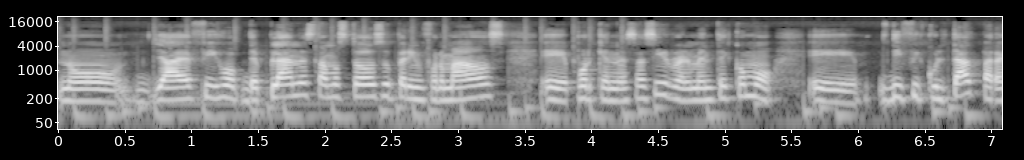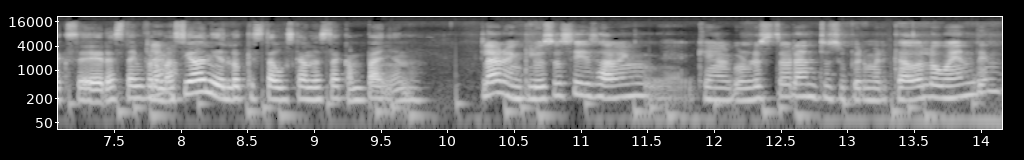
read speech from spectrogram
no, ya de fijo, de plano estamos todos súper informados, eh, porque no es así, realmente como eh, dificultad para acceder a esta información y es lo que está buscando esta campaña, ¿no? Claro, incluso si saben que en algún restaurante o supermercado lo venden,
